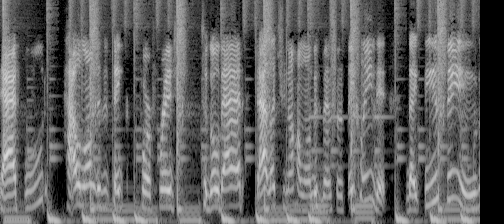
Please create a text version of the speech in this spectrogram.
bad food. How long does it take for a fridge to go bad? That lets you know how long it's been since they cleaned it. Like these things,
